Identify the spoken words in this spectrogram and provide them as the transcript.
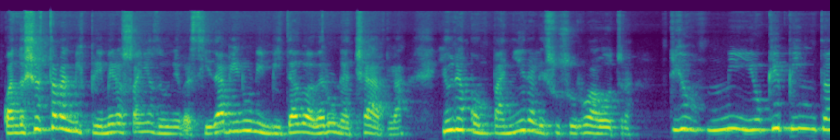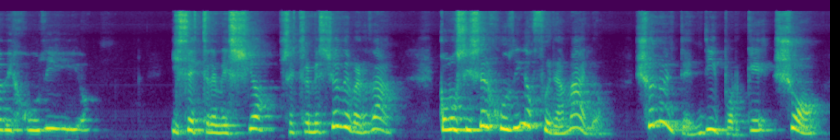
cuando yo estaba en mis primeros años de universidad, vino un invitado a dar una charla y una compañera le susurró a otra, Dios mío, qué pinta de judío. Y se estremeció, se estremeció de verdad, como si ser judío fuera malo. Yo no entendí por qué yo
